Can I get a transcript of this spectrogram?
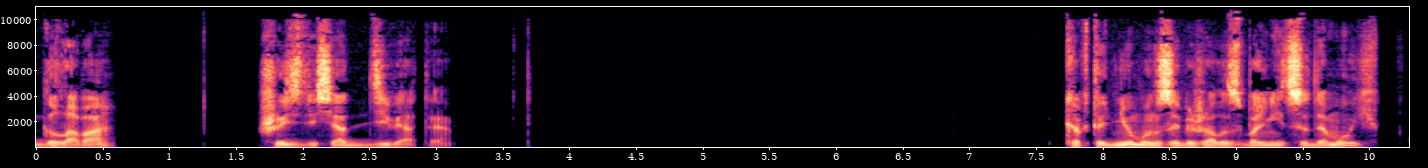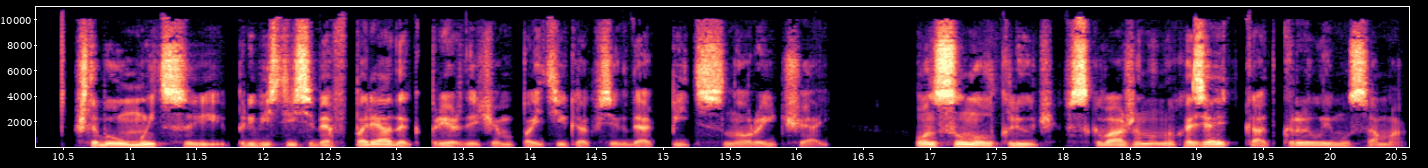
Глава 69 Как-то днем он забежал из больницы домой, чтобы умыться и привести себя в порядок, прежде чем пойти, как всегда, пить с Норой чай. Он сунул ключ в скважину, но хозяйка открыла ему сама.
